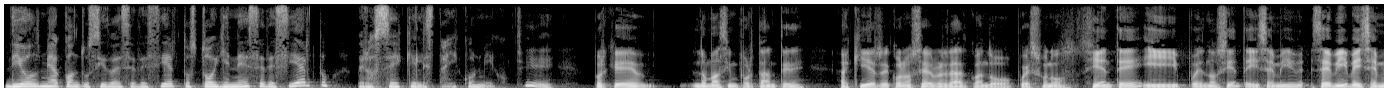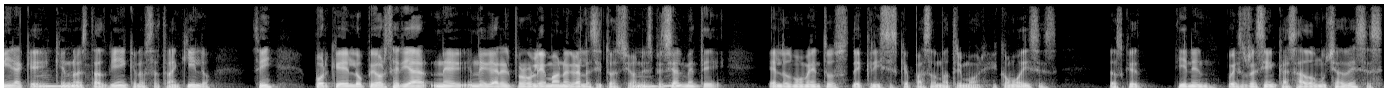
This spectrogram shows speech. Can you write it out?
Dios me ha conducido a ese desierto, estoy en ese desierto, pero sé que Él está ahí conmigo. Sí, porque lo más importante aquí es reconocer, ¿verdad? Cuando pues uno siente y pues no siente y se, se vive y se mira que, no estás bien, que no estás tranquilo, ¿sí? Porque lo peor sería negar el problema o negar la situación, especialmente en los momentos de crisis que pasa el matrimonio. Y como dices, los que tienen pues recién casados muchas veces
